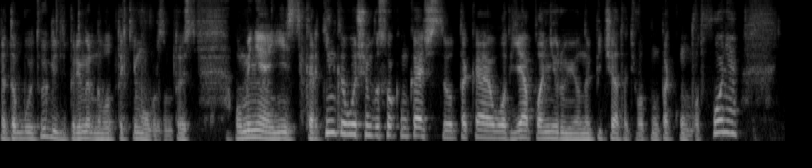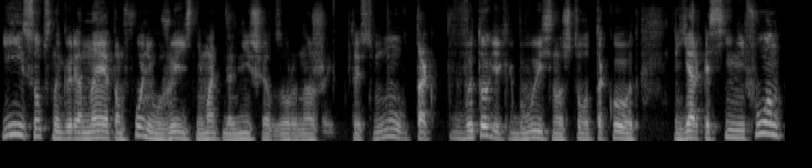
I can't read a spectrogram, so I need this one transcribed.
это будет выглядеть примерно вот таким образом. То есть у меня есть картинка в очень высоком качестве, вот такая вот, я планирую ее напечатать вот на таком вот фоне, и, собственно говоря, на этом фоне уже и снимать дальнейшие обзоры ножей. То есть, ну, так, в итоге как бы выяснилось, что вот такой вот ярко-синий фон,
